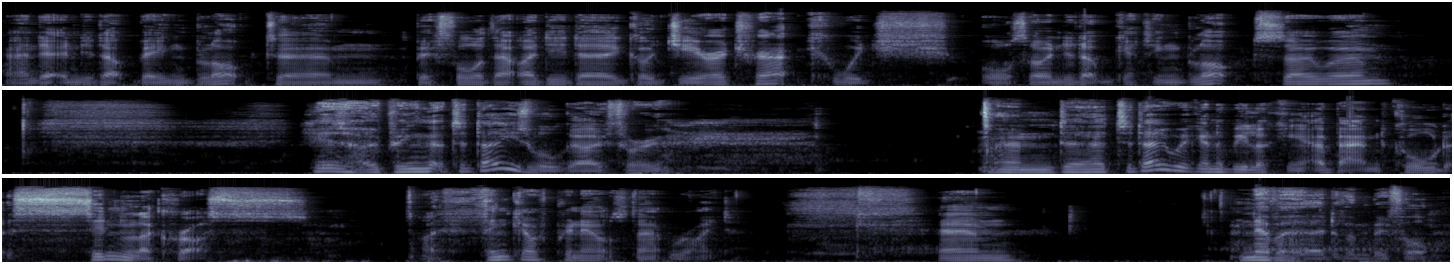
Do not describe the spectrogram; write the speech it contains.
and it ended up being blocked. Um, before that, I did a Gojira track, which also ended up getting blocked. So, um, here's hoping that today's will go through. And uh, today we're going to be looking at a band called SynlakrosS. I think I've pronounced that right. Um, never heard of them before,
